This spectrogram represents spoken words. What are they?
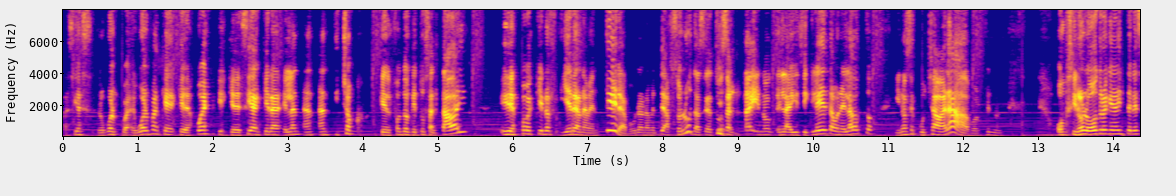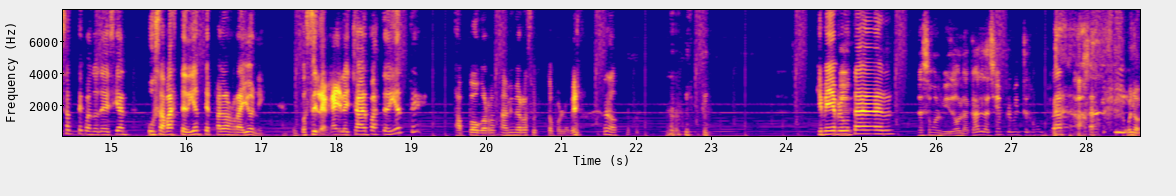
Así es, el Walkman, el Walkman que, que después que, que, decían que era el anti-shock, que en el fondo que tú saltabas y, y después que no, y era una mentira, era una mentira absoluta, o sea, tú saltabas no, en la bicicleta o en el auto y no se escuchaba nada. Por fin. O si no, lo otro que era interesante cuando te decían usa pasta de dientes para los rayones. Entonces la calle le echaban pasta de dientes tampoco a mí me resultó por lo menos. No. ¿Qué me iba a preguntar? No se me olvidó, la Carla siempre me interrumpe. Ah. bueno,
